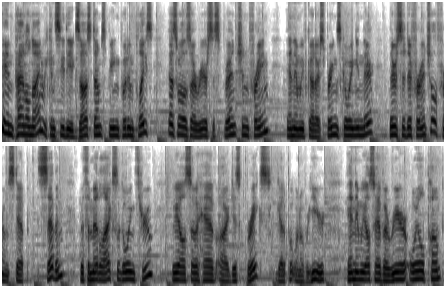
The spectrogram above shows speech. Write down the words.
In panel 9 we can see the exhaust dumps being put in place, as well as our rear suspension frame, and then we've got our springs going in there. There's the differential from step 7 with the metal axle going through. We also have our disc brakes, got to put one over here, and then we also have a rear oil pump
